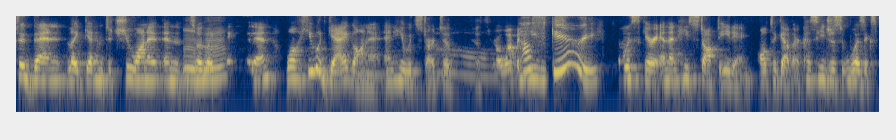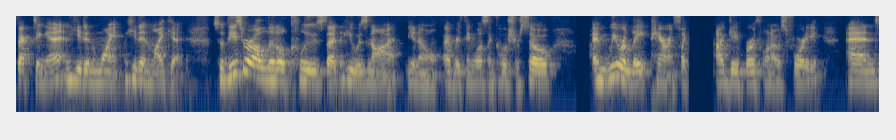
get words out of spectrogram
to then like get him to chew on it and mm-hmm. so like it in. Well, he would gag on it and he would start to, oh, to throw up. And how he, scary! It was scary. And then he stopped eating altogether because he just was expecting it and he didn't want he didn't like it. So these were all little clues that he was not, you know, everything wasn't kosher. So and we were late parents. Like I gave birth when I was 40. And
